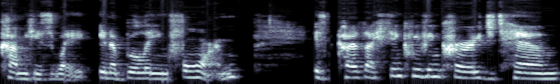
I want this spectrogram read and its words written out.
come his way in a bullying form is because I think we've encouraged him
